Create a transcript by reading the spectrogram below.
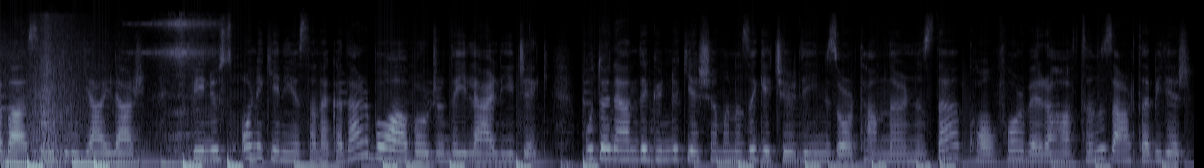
Merhaba sevgili yaylar. Venüs 12 Nisan'a kadar Boğa burcunda ilerleyecek. Bu dönemde günlük yaşamınızı geçirdiğiniz ortamlarınızda konfor ve rahatlığınız artabilir.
